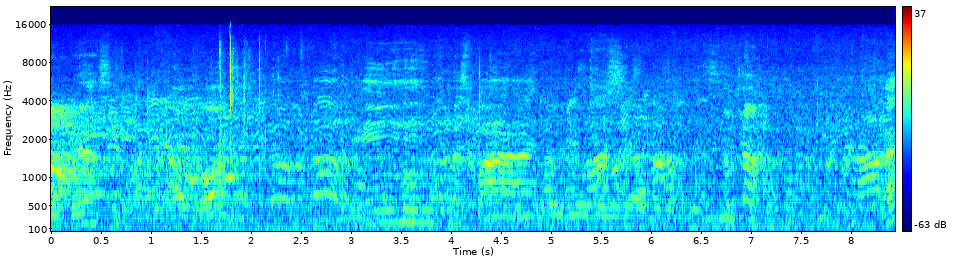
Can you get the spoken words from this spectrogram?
cobrança do lateral do homem. Deus, pai, meu Deus do céu, meu Deus. Hã?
